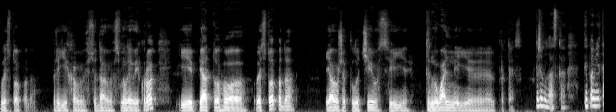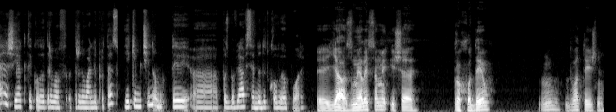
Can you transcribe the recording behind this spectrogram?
листопада. Приїхав сюди в Сміливий Крок, і 5 листопада я вже отримав свій тренувальний е, протез. Скажи, будь ласка, ти пам'ятаєш, як ти, коли отримав тренувальний протез, яким чином ти е, позбавлявся додаткової опори? Е, Я з милицями і ще проходив ну, два тижні.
